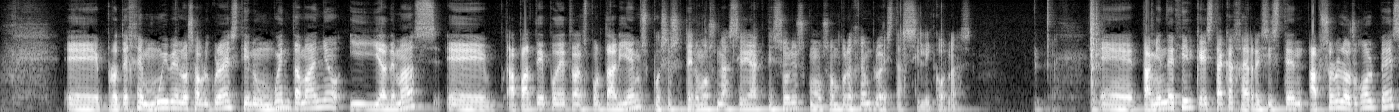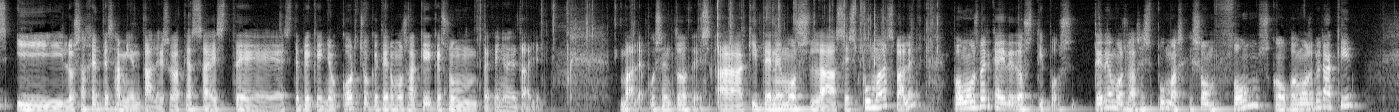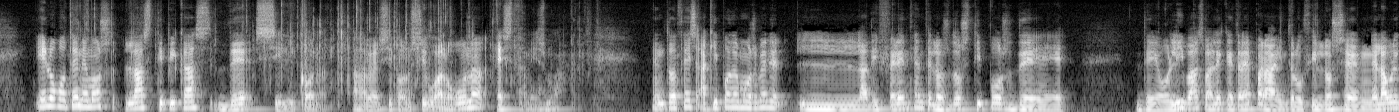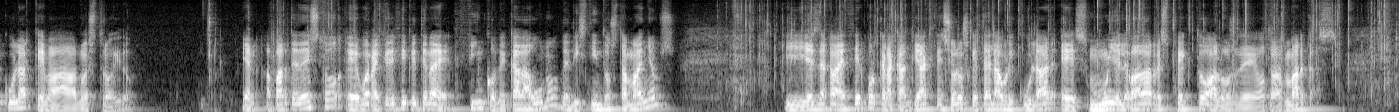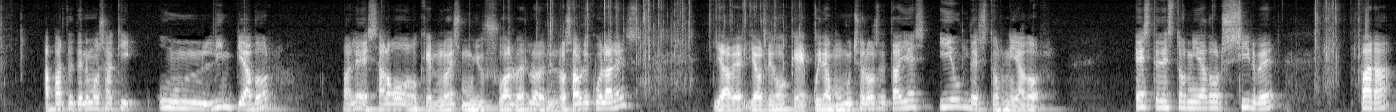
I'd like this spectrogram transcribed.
Eh, protege muy bien los auriculares, tiene un buen tamaño y además, eh, aparte de poder transportar IEMS, pues eso, tenemos una serie de accesorios como son por ejemplo estas siliconas. también decir que esta caja es resistente, absorbe los golpes y los agentes ambientales gracias a este, este pequeño corcho que tenemos aquí, que es un pequeño detalle. Vale, pues entonces aquí tenemos las espumas, ¿vale? Podemos ver que hay de dos tipos. Tenemos las espumas que son foams, como podemos ver aquí, y luego tenemos las típicas de silicona. A ver si consigo alguna, esta misma. Entonces aquí podemos ver la diferencia entre los dos tipos de, de olivas, ¿vale? Que trae para introducirlos en el auricular que va a nuestro oído. Bien, aparte de esto, eh, bueno, hay que decir que tiene 5 de cada uno, de distintos tamaños. Y es de agradecer porque la cantidad de accesorios que trae el auricular es muy elevada respecto a los de otras marcas. Aparte tenemos aquí un limpiador, ¿vale? Es algo que no es muy usual verlo en los auriculares. Ya, ya os digo que cuida mucho los detalles. Y un destornillador. Este destornillador sirve para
